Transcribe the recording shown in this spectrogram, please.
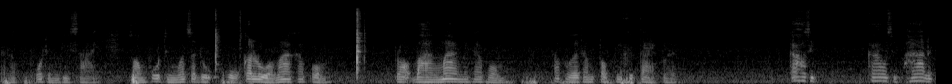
นะครับพูดถึงดีไซน์สองพูดถึงวัสดุโอ้โหกระหลัวมากครับผมเปราะบางมากนะครับผมถ้าเผลอทำตกนี่คือแตกเลย 90 95 หรือ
